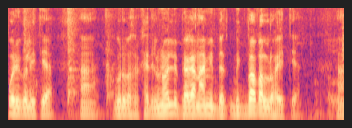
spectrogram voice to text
পৰি গ'ল এতিয়া হা। গৰু বাছৰ খাই দিলে। নহ'লে বেঙেনা আমি বিকিব পাৰলোঁ হয় এতিয়া হা।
